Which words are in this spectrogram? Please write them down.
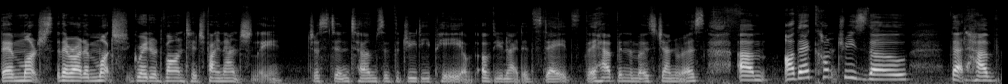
they're much they're at a much greater advantage financially. Just in terms of the GDP of, of the United States, they have been the most generous. Um, are there countries, though, that have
